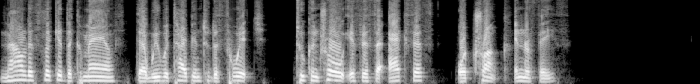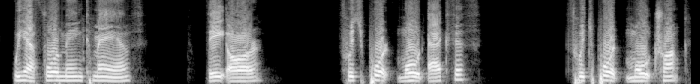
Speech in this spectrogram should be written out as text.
Now let's look at the commands that we would type into the switch to control if it's an access or trunk interface. We have four main commands. They are switch port mode access, switch port mode trunk,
